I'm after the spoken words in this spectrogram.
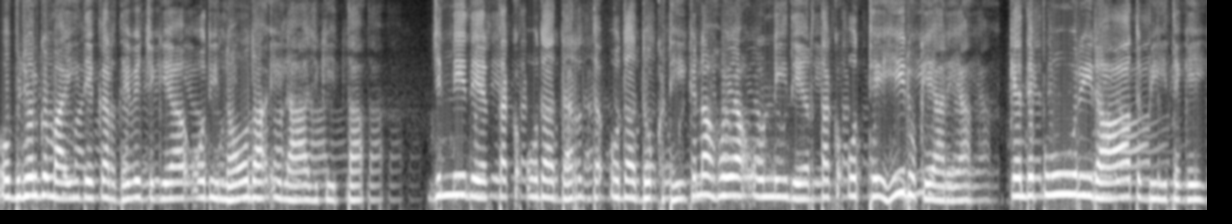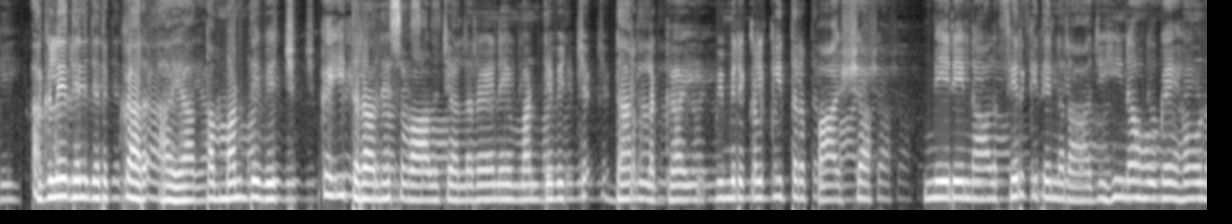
ਉਹ ਬਜ਼ੁਰਗ ਮਾਈ ਦੇ ਘਰ ਦੇ ਵਿੱਚ ਗਿਆ, ਉਹਦੀ ਨੌ ਦਾ ਇਲਾਜ ਕੀਤਾ। ਜਿੰਨੀ ਦੇਰ ਤੱਕ ਉਹਦਾ ਦਰਦ, ਉਹਦਾ ਦੁੱਖ ਠੀਕ ਨਾ ਹੋਇਆ, ਓਨੀ ਦੇਰ ਤੱਕ ਉੱਥੇ ਹੀ ਰੁਕਿਆ ਰਿਹਾ। ਕਹਿੰਦੇ ਪੂਰੀ ਰਾਤ ਬੀਤ ਗਈ। ਅਗਲੇ ਦਿਨ ਜਦ ਘਰ ਆਇਆ ਤਾਂ ਮਨ ਦੇ ਵਿੱਚ ਕਈ ਤਰ੍ਹਾਂ ਦੇ ਸਵਾਲ ਚੱਲ ਰਹੇ ਨੇ। ਮਨ ਦੇ ਵਿੱਚ ਡਰ ਲੱਗਾ ਏ ਵੀ ਮੇਰੇ ਕਲਗੀਧਰ ਪਾਤਸ਼ਾਹ, ਮੇਰੇ ਨਾਲ ਫਿਰ ਕਿਤੇ ਨਾਰਾਜ਼ ਹੀ ਨਾ ਹੋ ਗਏ ਹੋਣ।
